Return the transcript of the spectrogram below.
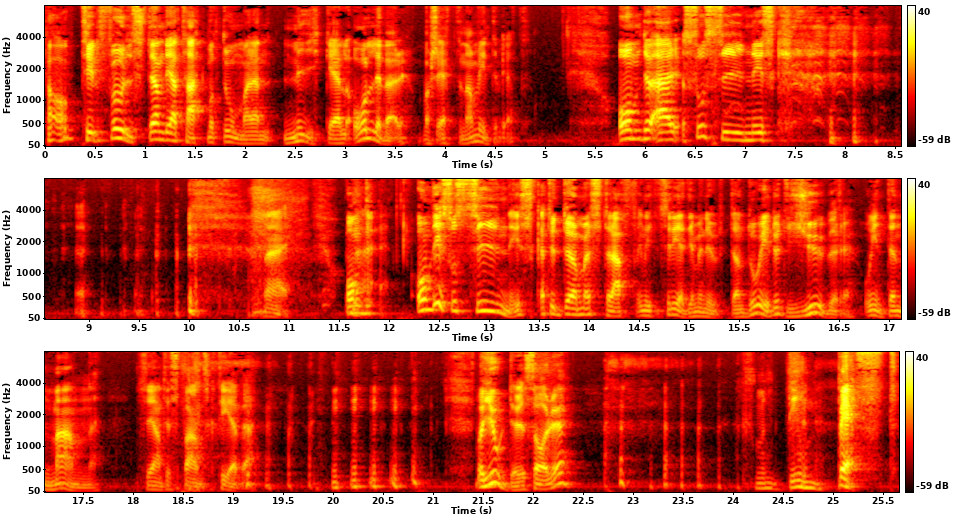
Ja. Till fullständig attack mot domaren Mikael Oliver, vars efternamn vi inte vet. Om du är så cynisk... Nej. Om, Du, om det är så cynisk att du dömer straff i 93 minuten, då är du ett djur och inte en man, säger han till spansk tv. Vad gjorde du, sa du? Men din bäst!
